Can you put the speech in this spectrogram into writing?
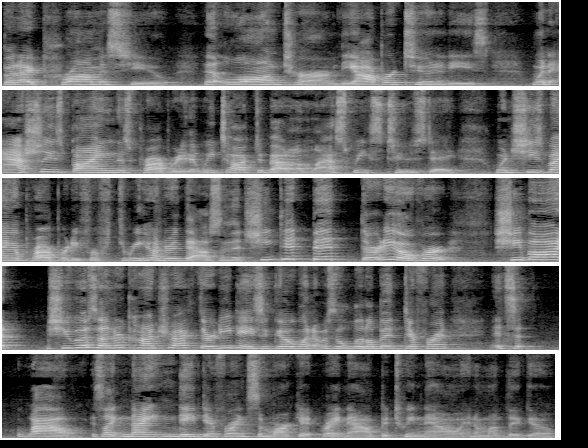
But I promise you that long term, the opportunities when Ashley's buying this property that we talked about on last week's Tuesday, when she's buying a property for 300,000 that she did bid 30 over, she bought she was under contract 30 days ago when it was a little bit different. It's wow, it's like night and day difference the market right now between now and a month ago.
